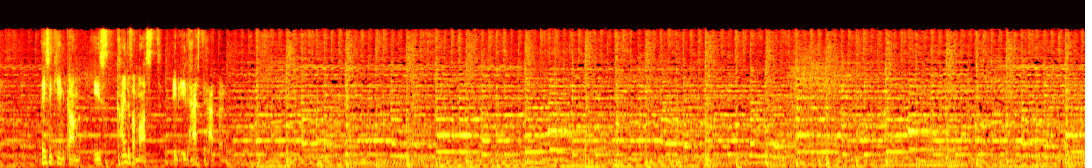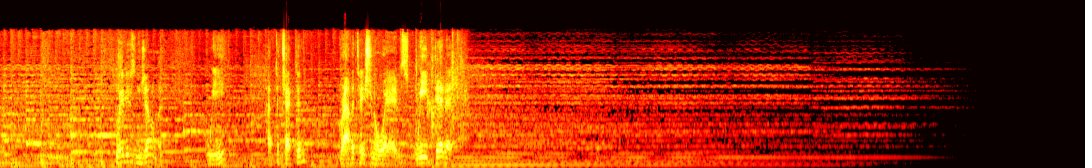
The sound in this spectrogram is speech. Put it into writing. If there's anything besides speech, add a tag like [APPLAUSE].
basic income is kind of a must. It, it has to happen. Ladies and gentlemen, we have detected gravitational waves. We did it.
